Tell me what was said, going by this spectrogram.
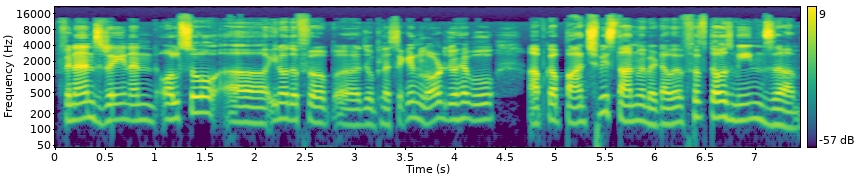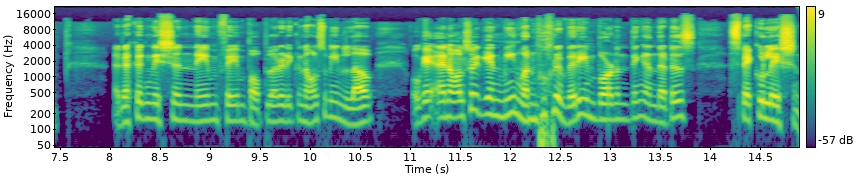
finance drain and also uh, you know the f- uh, जो सेकेंड लॉर्ड जो है वो आपका पाँचवें स्थान में बैठा हुआ है fifth house means recognition name fame popularity it can also mean love okay and also it can mean one more very important thing and that is speculation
